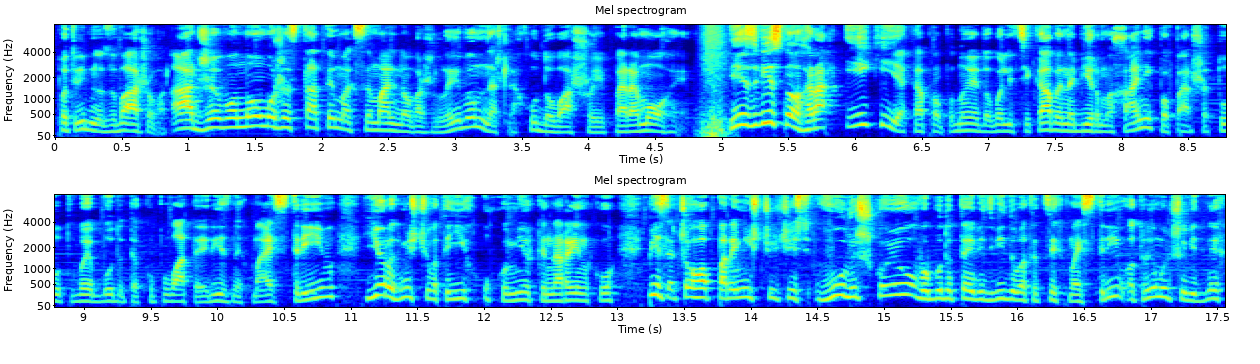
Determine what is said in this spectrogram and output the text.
потрібно зважувати, адже воно може стати максимально важливим на шляху до вашої перемоги. І звісно, гра Ікі, яка пропонує доволі цікавий набір механік. По-перше, тут ви будете купувати різних майстрів і розміщувати їх у комірки на ринку. Після чого, переміщуючись вуличкою, ви будете відвідувати цих майстрів, отримуючи від них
